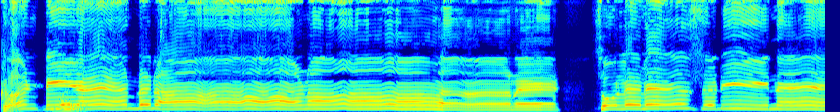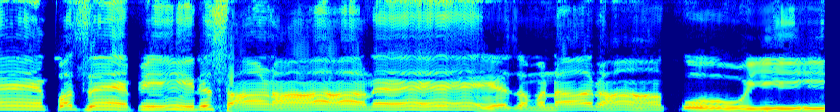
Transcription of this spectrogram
ઘંટીએ દરાણા રે સુલે રે સડીને પસે પીર સાણા રે જમનારા કોઈ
